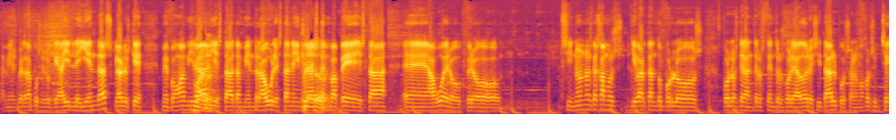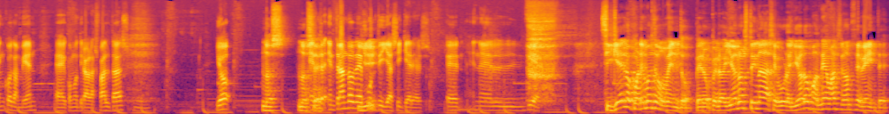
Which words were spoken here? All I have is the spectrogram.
También es verdad, pues eso, que hay leyendas. Claro, es que me pongo a mirar y está también Raúl, está Neymar, Claro. está Mbappé, está eh, Agüero, pero. Si no nos dejamos llevar tanto por los por los delanteros centros goleadores y tal, pues a lo mejor Shevchenko también, eh, cómo tira las faltas. Yo, No, sé. entr- entrando de puntilla si quieres, en, en el 10. Si quieres lo ponemos de momento, pero, pero yo no estoy nada seguro. Yo lo pondría más en 11-20.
